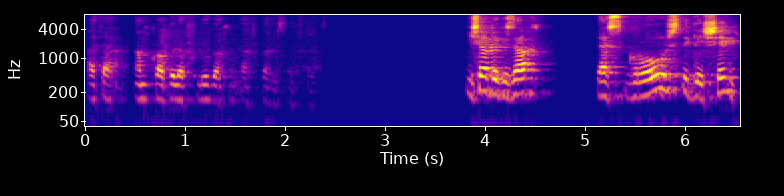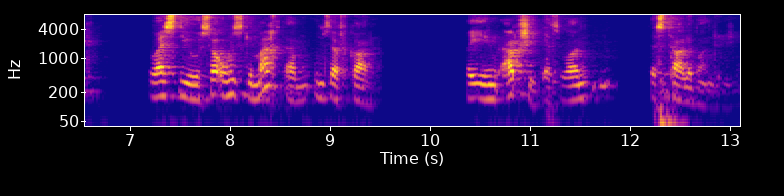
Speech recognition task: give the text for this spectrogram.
hat er am Kabuler Flughafen Afghanistan verlassen. Ich habe gesagt, das größte Geschenk, was die USA uns gemacht haben, uns Afghanen, bei ihrem Abschied, das war das Taliban-Regime.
